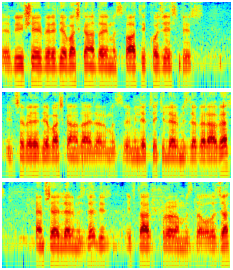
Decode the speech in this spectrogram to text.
E, Büyükşehir Belediye Başkan adayımız Fatih Kocaespir, ilçe belediye başkan adaylarımız ve milletvekillerimizle beraber hemşehrilerimizle bir iftar programımızda olacak.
